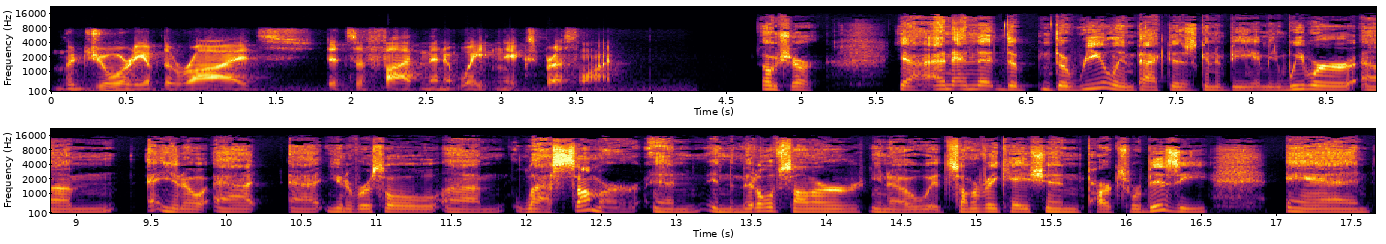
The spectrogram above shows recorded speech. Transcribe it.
majority of the rides it's a five minute wait in the express line. Oh sure, yeah, and and the the, the real impact is going to be. I mean, we were um, you know at at Universal um, last summer, and in the middle of summer, you know, it's summer vacation, parks were busy, and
